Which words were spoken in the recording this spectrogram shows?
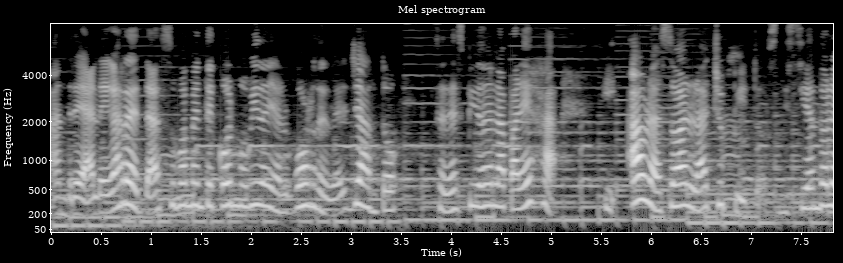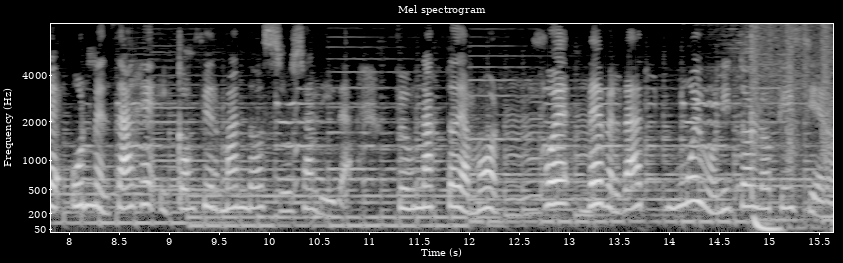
Andrea Legarreta, sumamente conmovida y al borde del llanto, se despidió de la pareja y abrazó a la Chupitos, diciéndole un mensaje y confirmando su salida. Fue un acto de amor, fue de verdad muy bonito lo que hicieron.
